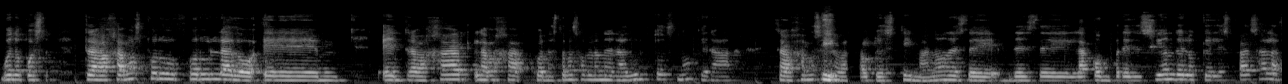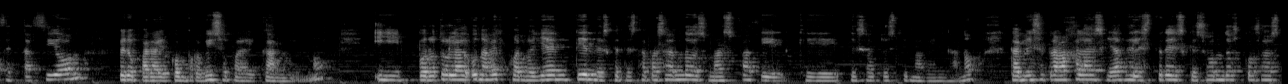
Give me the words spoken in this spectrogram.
Bueno, pues trabajamos por, un lado em, en trabajar la baja, cuando estamos hablando en adultos, ¿no? que era trabajamos en esa baja autoestima, ¿no? Desde, desde la comprensión de lo que les pasa, la aceptación, pero para el compromiso, para el cambio, ¿no? Y por otro lado, una vez cuando ya entiendes qué te está pasando, es más fácil que, esa autoestima venga, ¿no? También se trabaja la ansiedad y el estrés, que son dos cosas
